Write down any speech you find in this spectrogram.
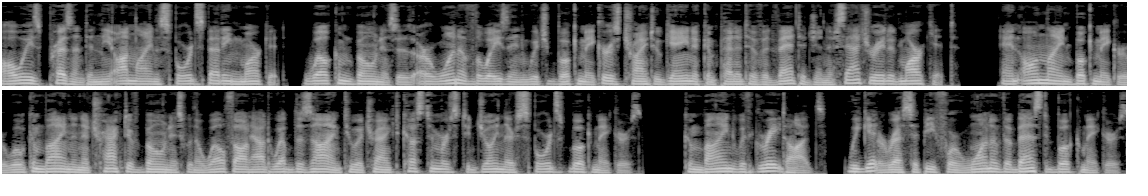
always present in the online sports betting market. Welcome bonuses are one of the ways in which bookmakers try to gain a competitive advantage in a saturated market. An online bookmaker will combine an attractive bonus with a well-thought-out web design to attract customers to join their sports bookmakers. Combined with great odds, we get a recipe for one of the best bookmakers.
